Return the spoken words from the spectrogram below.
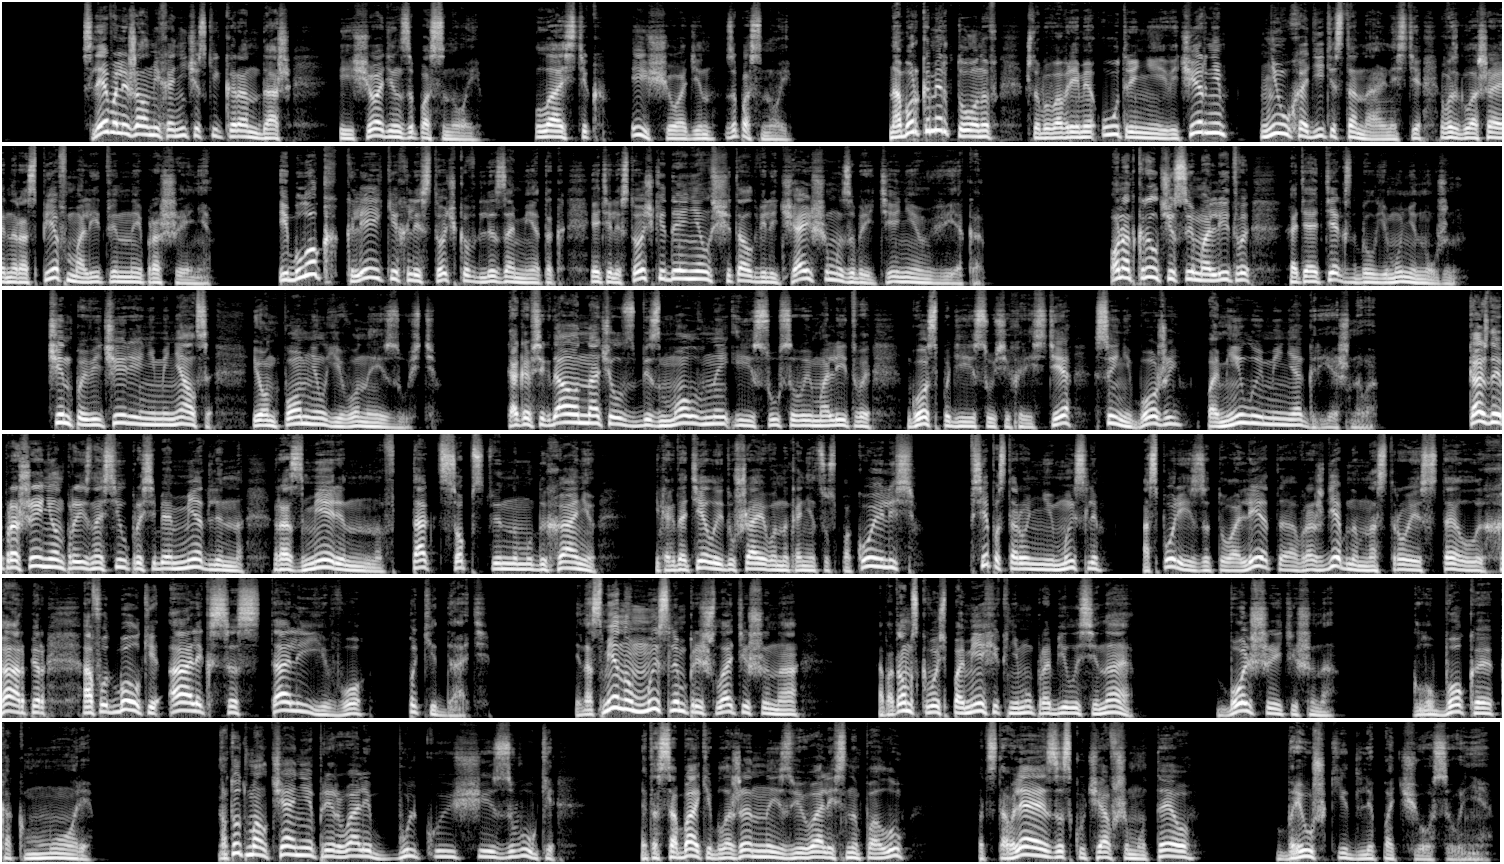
Слева лежал механический карандаш — и еще один запасной. Ластик и еще один запасной. Набор камертонов, чтобы во время утренней и вечерней не уходить из тональности, возглашая нараспев молитвенные прошения. И блок клейких листочков для заметок. Эти листочки Дэниел считал величайшим изобретением века. Он открыл часы молитвы, хотя текст был ему не нужен. Чин по вечере не менялся, и он помнил его наизусть. Как и всегда, он начал с безмолвной Иисусовой молитвы «Господи Иисусе Христе, Сыне Божий, помилуй меня грешного». Каждое прошение он произносил про себя медленно, размеренно, в такт собственному дыханию, и когда тело и душа его наконец успокоились, Все посторонние мысли о споре из-за туалета, о враждебном настрое Стеллы Харпер, о футболке Алекса стали его покидать. И на смену мыслям пришла тишина, а потом сквозь помехи к нему пробилась иная, большая тишина, глубокая, как море. Но тут молчание прервали булькающие звуки. Это собаки блаженно извивались на полу, подставляя заскучавшему Тео брюшки для подчесывания.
